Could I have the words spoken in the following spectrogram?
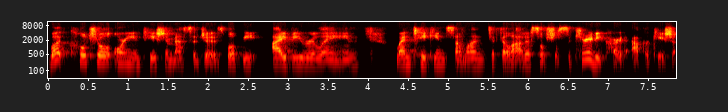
what cultural orientation messages will be I be relaying when taking someone to fill out a social security card application.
